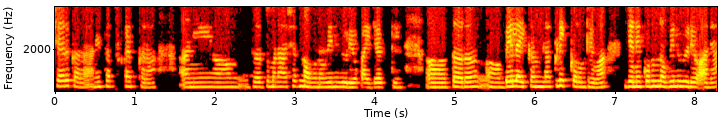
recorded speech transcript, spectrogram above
शेअर करा आणि सबस्क्राईब करा. आणि जर तुम्हाला अशाच नवनवीन व्हिडिओ पाहिजे असतील तर बेल आयकनला क्लिक करून ठेवा. जेणेकरून नवीन व्हिडिओ आल्या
